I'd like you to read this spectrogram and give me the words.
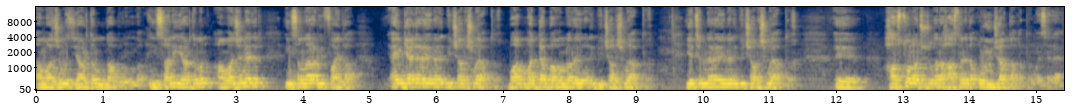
amacımız yardımda bulunmak. İnsani yardımın amacı nedir? İnsanlara bir fayda. Engellere yönelik bir çalışma yaptık. Madde bağımlara yönelik bir çalışma yaptık. Yetimlere yönelik bir çalışma yaptık. Ee, hasta olan çocuklara hastanede oyuncak dağıttık mesela.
